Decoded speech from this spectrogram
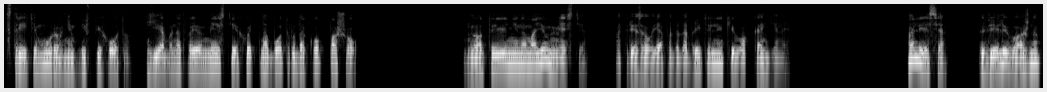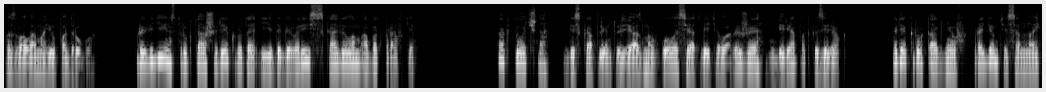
С третьим уровнем и в пехоту. Я бы на твоем месте хоть на бот рудокоп пошел. Но ты не на моем месте, отрезал я под одобрительный кивок Кандины. Олеся, Вели важно позвала мою подругу. Проведи инструктаж рекрута и договорись с Кавилом об отправке. «Так точно», – без капли энтузиазма в голосе ответила рыжая, беря под козырек. «Рекрут Огнев, пройдемте со мной».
